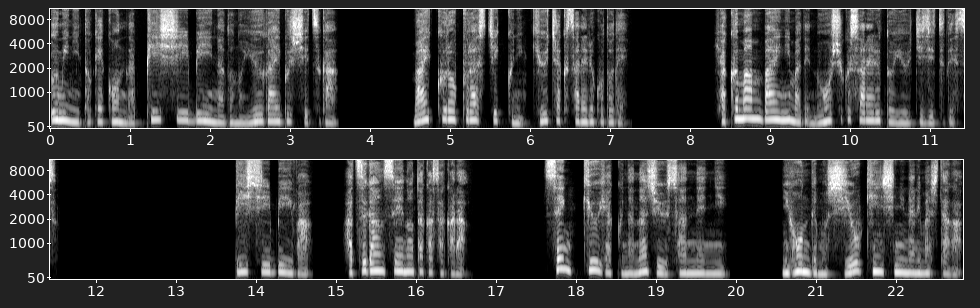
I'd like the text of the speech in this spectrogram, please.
海に溶け込んだ PCB などの有害物質がマイクロプラスチックに吸着されることで、100万倍にまで濃縮されるという事実です。PCB は発がん性の高さから1973年に日本でも使用禁止になりましたが、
